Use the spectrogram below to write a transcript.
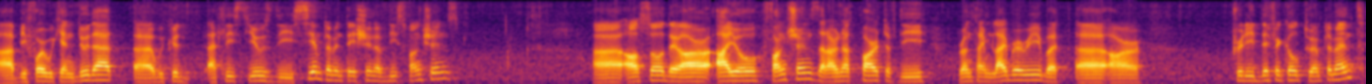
uh, before we can do that, uh, we could at least use the C implementation of these functions. Uh, also, there are I.O. functions that are not part of the runtime library, but uh, are pretty difficult to implement,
